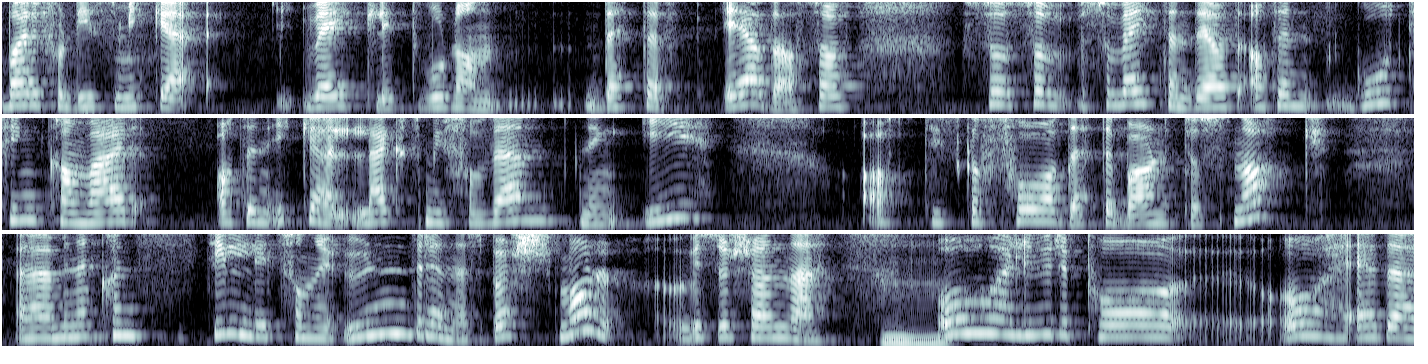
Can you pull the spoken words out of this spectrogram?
Bare for de som ikke vet litt hvordan dette er, da, så, så, så, så vet en det at, at en god ting kan være at en ikke legger så mye forventning i at de skal få dette barnet til å snakke. Eh, men en kan stille litt sånne undrende spørsmål, hvis du skjønner. Mm. 'Å, jeg lurer på Å, er det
